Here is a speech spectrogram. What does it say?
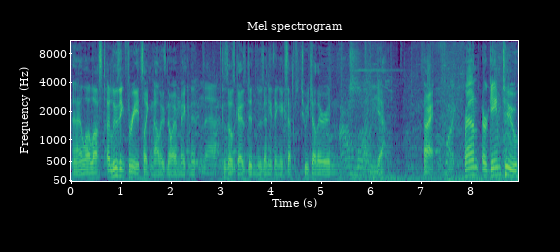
And I lo- lost. Uh, losing three, it's like, no, there's no way I'm making it. Nah. Because those guys didn't lose anything except to each other, and yeah. All right, round or game two.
